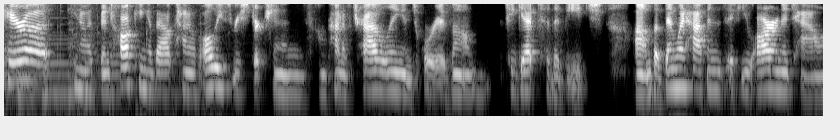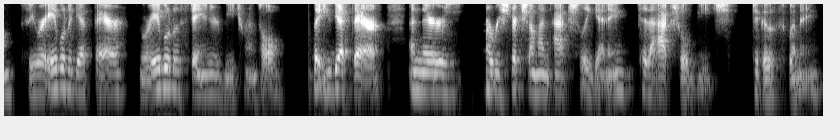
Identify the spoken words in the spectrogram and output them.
Terra, you know, has been talking about kind of all these restrictions on kind of traveling and tourism to get to the beach. Um, but then what happens if you are in a town? So you were able to get there, you were able to stay in your beach rental, but you get there and there's a restriction on actually getting to the actual beach to go swimming.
